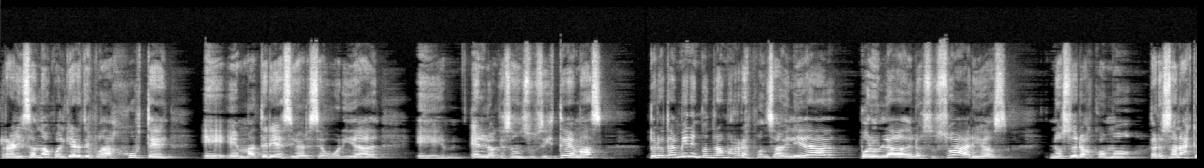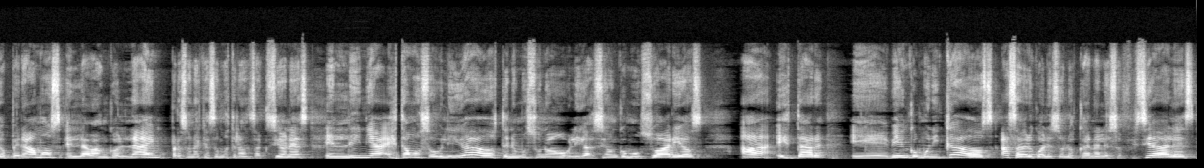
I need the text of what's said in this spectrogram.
realizando cualquier tipo de ajuste eh, en materia de ciberseguridad eh, en lo que son sus sistemas, pero también encontramos responsabilidad, por un lado, de los usuarios, nosotros como personas que operamos en la banca online, personas que hacemos transacciones en línea, estamos obligados, tenemos una obligación como usuarios a estar eh, bien comunicados, a saber cuáles son los canales oficiales,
